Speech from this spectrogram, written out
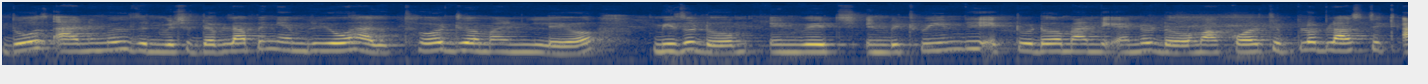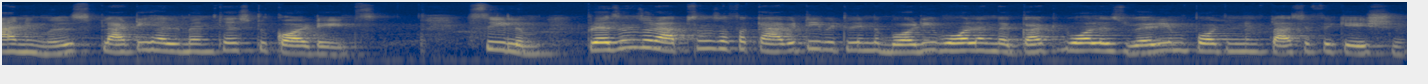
Those animals in which a developing embryo has a third germinal layer, mesoderm, in which in between the ectoderm and the endoderm are called triploblastic animals, platyhelminthes to chordates. Coelom. Presence or absence of a cavity between the body wall and the gut wall is very important in classification.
